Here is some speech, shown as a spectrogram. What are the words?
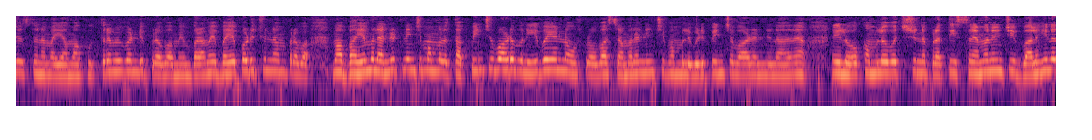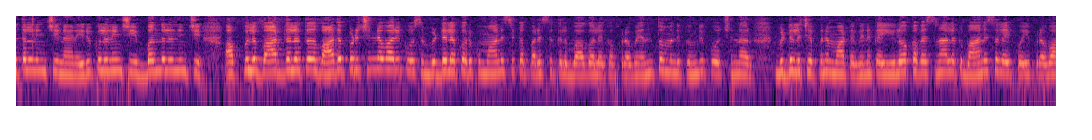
చేస్తున్నామయ్యా మాకు ఉత్తరం ఇవ్వండి ప్రభా. మేము భ్రమే భయపడుచున్నాం ప్రభా. మా భయములన్నిటి నుంచి మమ్మల్ని తప్పించేవాడు నీవై ఉన్నావు ప్రభా. శ్రమల నుంచి మమ్మల్ని విడిపించేవాడండి నాయన. ఈ లోకంలో వచ్చిన ప్రతి శ్రమ నుంచి బలహీనతల నుంచి నాయన ఇరుకుల నుంచి నుంచి ఇబ్బందుల నుంచి అప్పుల బాధలతో బాధపడుచున్న వారి కోసం బిడ్డల కొరకు మానసిక పరిస్థితులు బాగోలేక ప్రభు ఎంతోమంది కుంగిపోచున్నారు. బిడ్డలు చెప్పిన మాట వినక ఈ లోక వ్యసనాలకు బానిసలైపోయి ప్రభా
